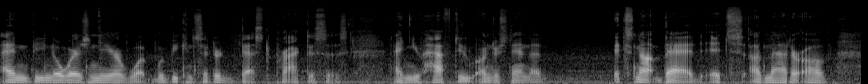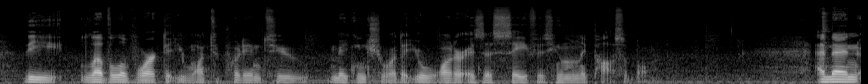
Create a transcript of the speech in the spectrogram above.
and be nowhere near what would be considered best practices. And you have to understand that it's not bad. It's a matter of the level of work that you want to put into making sure that your water is as safe as humanly possible. And then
